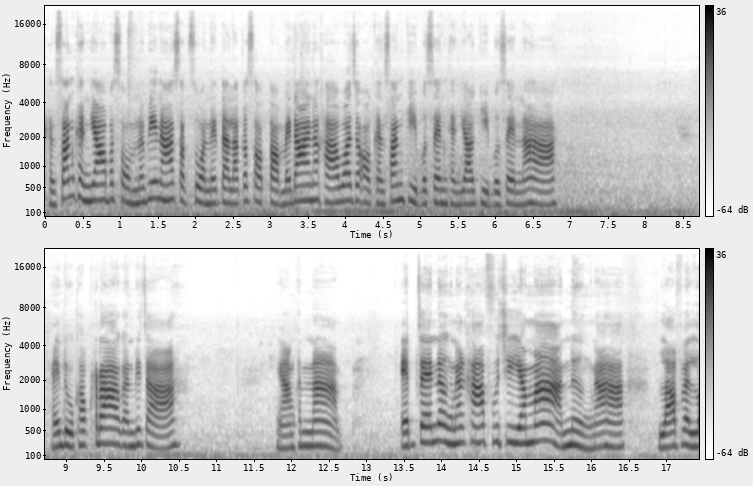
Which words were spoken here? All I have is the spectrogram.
แขนสั้นแขนยาวผสมนะพี่นะ สัดส่วนในแต่ละกระสอบตอบไม่ได้นะคะ ว่าจะออกแขนสั้นกี่เปอร์เซ็นต์แขนยาวกี่เปอร์เซ็นต์นะคะ ให้ดูคร่าวๆกันพี่จ๋างามขนาด FJ1 นะคะฟูจิยาม่า1นะคะลาฟแอนโล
